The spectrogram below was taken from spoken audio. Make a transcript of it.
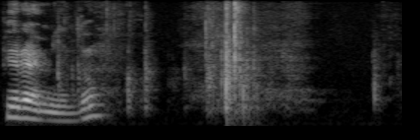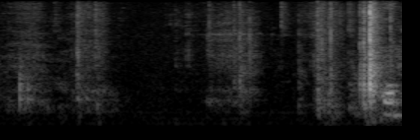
піраміду. Оп.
